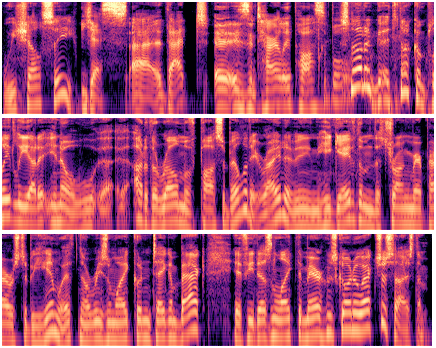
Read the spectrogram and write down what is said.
we shall see. Yes, uh, that uh, is entirely possible. It's not. A, it's not completely out of you know uh, out of the realm of possibility, right? I mean, he gave them the strong mayor powers to begin with. No reason why he couldn't take them back if he doesn't like the mayor who's going to exercise them.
